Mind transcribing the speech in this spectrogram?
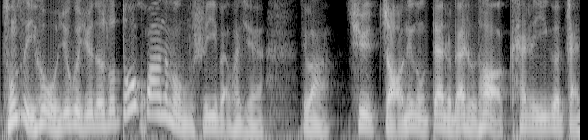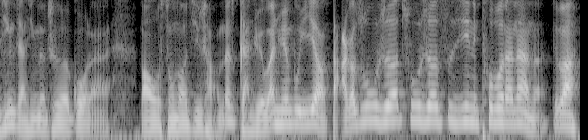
从此以后我就会觉得说，多花那么五十一百块钱。对吧？去找那种戴着白手套、开着一个崭新崭新的车过来，把我送到机场，那感觉完全不一样。打个出租车，出租车司机那破破烂烂的，对吧？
